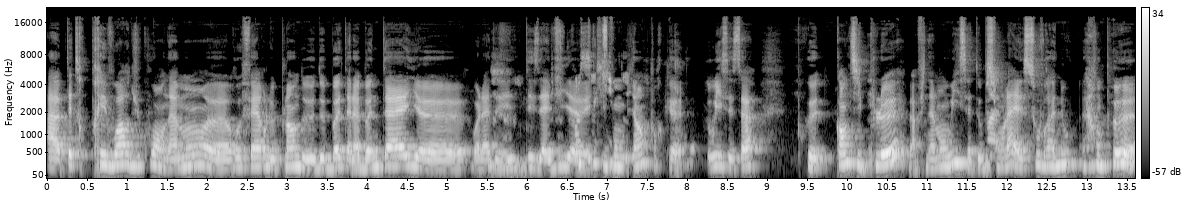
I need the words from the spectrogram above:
à peut-être prévoir du coup en amont, euh, refaire le plein de, de, bottes à la bonne taille, voilà, des, des habits qui vont bien pour que, oui, c'est ça, pour que quand il pleut, ben, finalement, oui, cette option-là, elle s'ouvre à nous. On peut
